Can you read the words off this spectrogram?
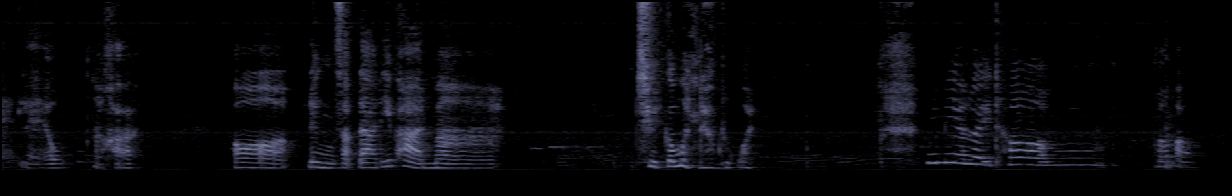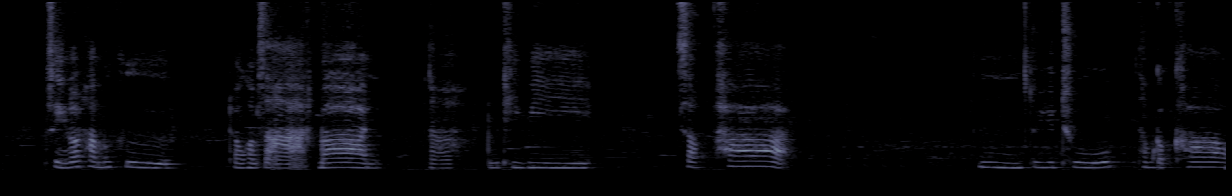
8 แล้วนะคะเอ่อหนึ่งสัปดาห์ที่ผ่านมาชีวิตก็เหมือนเดิมทุกวัน ไม่มีอะไรทำนะคะสิ่งที่เราทำก็คือทำความสะอาดบ้านนะ ดูทีวีซักผ้า อืม ดู YouTube ทำกับข้าว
